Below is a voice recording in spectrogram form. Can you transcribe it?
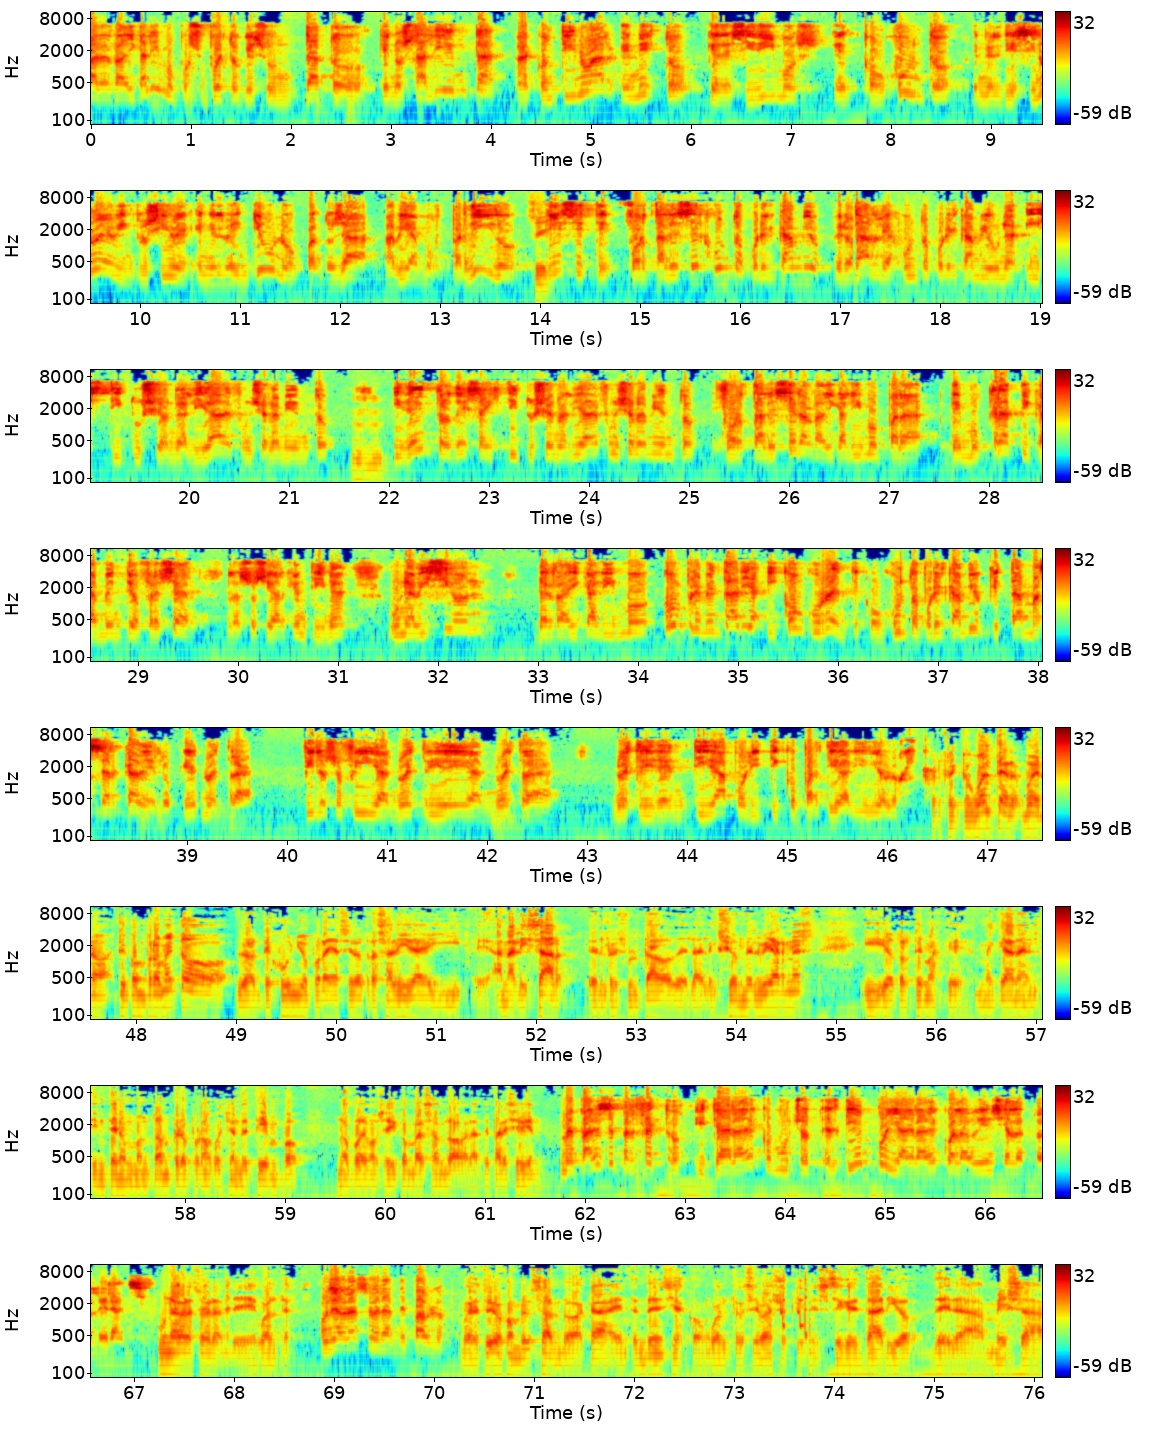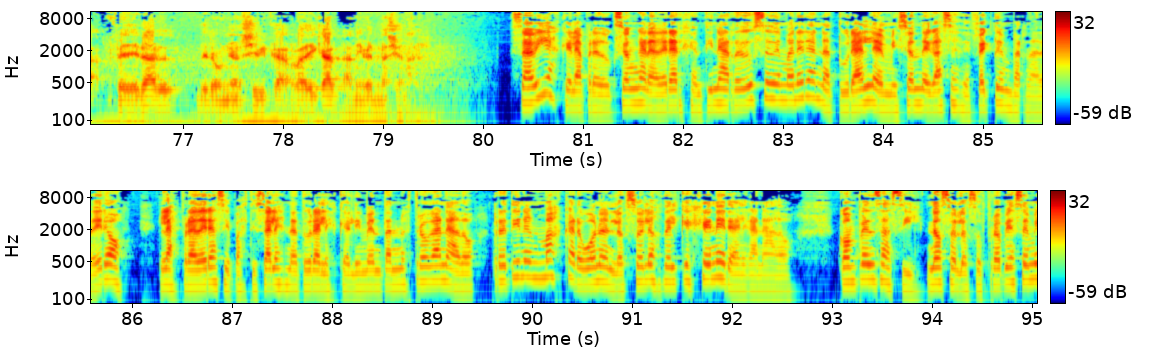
para el radicalismo, por supuesto que es un dato que nos alienta a continuar en esto que decidimos en conjunto en el 19, inclusive en el 21, cuando ya habíamos perdido, que es este fortalecer Juntos por el Cambio, pero darle a Juntos por el Cambio una institucionalidad de funcionamiento y dentro de esa institucionalidad de funcionamiento fortalecer al radicalismo para democráticamente ofrecer a la sociedad argentina una visión del radicalismo complementaria y concurrente, conjunto por el cambio, que está más cerca de lo que es nuestra filosofía, nuestra idea, nuestra nuestra identidad político partidaria ideológica. Perfecto. Walter, bueno, te comprometo durante junio por ahí hacer otra salida y eh, analizar el resultado de la elección del viernes y otros temas que me quedan en el tintero un montón, pero por una cuestión de tiempo no podemos seguir conversando ahora. ¿Te parece bien? Me parece perfecto y te agradezco mucho el tiempo y agradezco a la audiencia la tolerancia. Un abrazo grande, Walter. Un abrazo grande, Pablo. Bueno, estuvimos conversando acá en Tendencias con Walter Ceballos, quien es secretario de la Mesa Federal de la Unión Cívica Radical a nivel nacional. ¿Sabías que la producción ganadera argentina reduce de manera natural la emisión de gases de efecto invernadero? Las praderas y pastizales naturales que alimentan nuestro ganado retienen más carbono en los suelos del que genera el ganado. Compensa así no solo sus propias emisiones,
